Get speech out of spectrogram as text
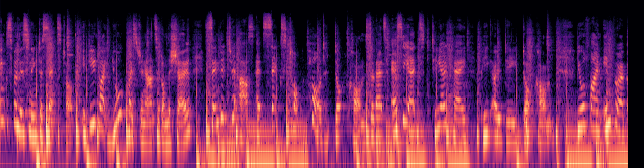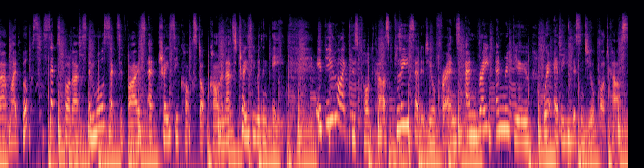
Thanks for listening to Sex Talk. If you'd like your question answered on the show, send it to us at sextalkpod.com. So that's S E X T O K P O D.com. You'll find info about my books, sex products, and more sex advice at traceycox.com. And that's Tracey with an E. If you like this podcast, please send it to your friends and rate and review wherever you listen to your podcasts.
